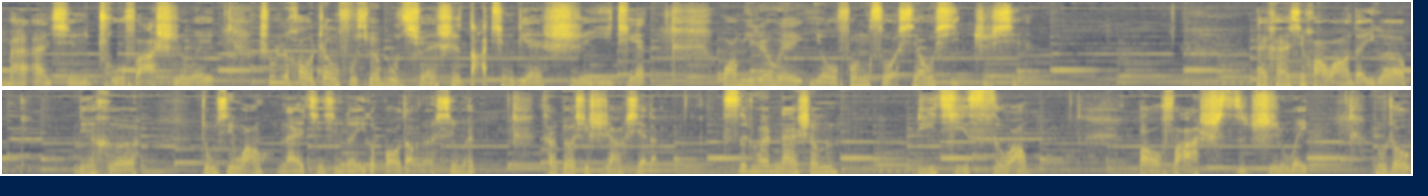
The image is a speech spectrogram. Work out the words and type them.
瞒案情，触发示威。数日后，政府宣布全市大停电十一天。网民认为有封锁消息之嫌。来看新华网的一个联合中新网来进行的一个报道的新闻，它的标题是这样写的：四川男生离奇死亡，爆发示示威。泸州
